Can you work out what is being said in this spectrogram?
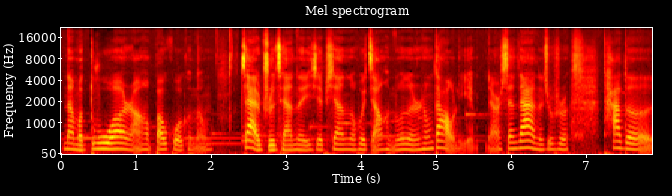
那么多。然后包括可能在之前的一些片子会讲很多的人生道理，但是现在呢，就是他的。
